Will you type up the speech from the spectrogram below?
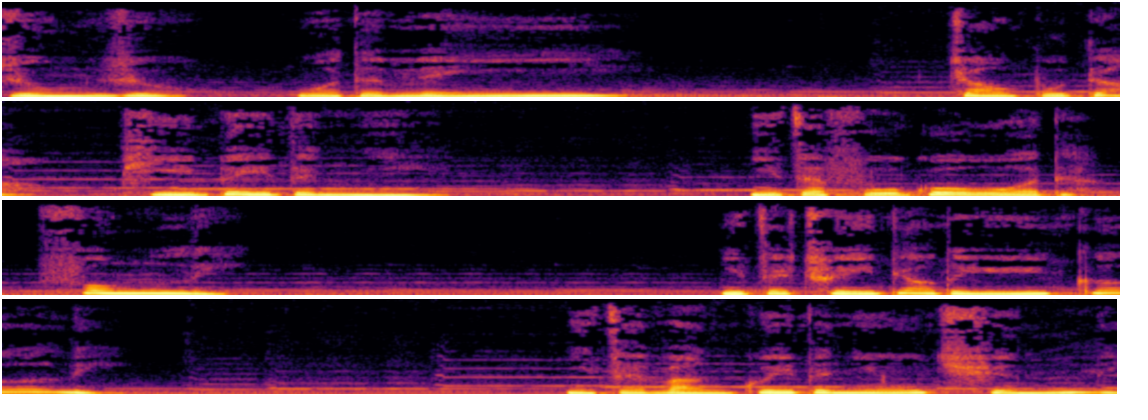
融入我的唯一。找不到疲惫的你，你在拂过我的风里。你在垂钓的渔歌里，你在晚归的牛群里，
